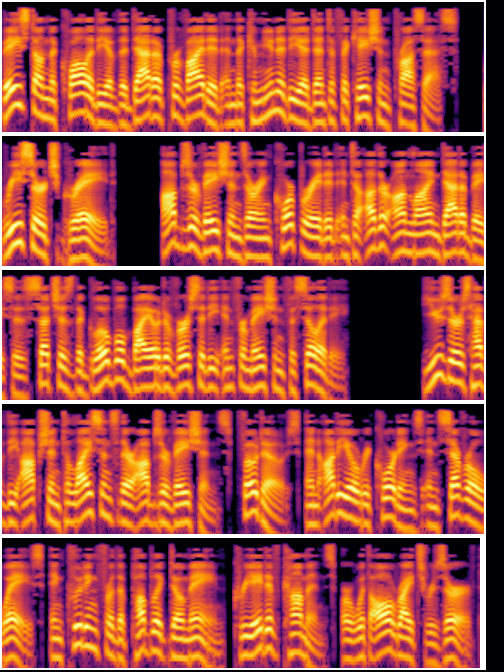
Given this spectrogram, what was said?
based on the quality of the data provided and the community identification process. Research grade Observations are incorporated into other online databases such as the Global Biodiversity Information Facility. Users have the option to license their observations, photos, and audio recordings in several ways, including for the public domain, Creative Commons, or with all rights reserved.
